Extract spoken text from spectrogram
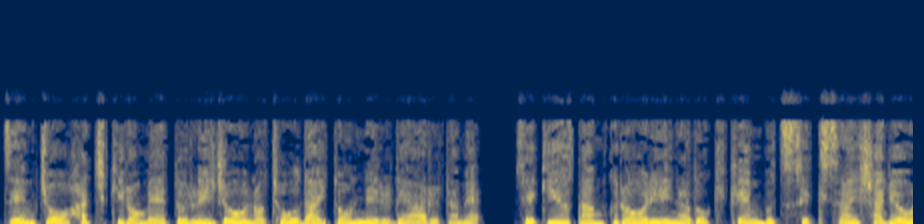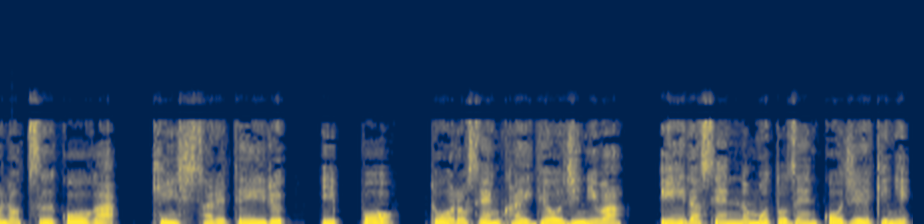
全長 8km 以上の長大トンネルであるため、石油タンクローリーなど危険物積載車両の通行が禁止されている。一方、東路線開業時には、飯田線の元前工事駅に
